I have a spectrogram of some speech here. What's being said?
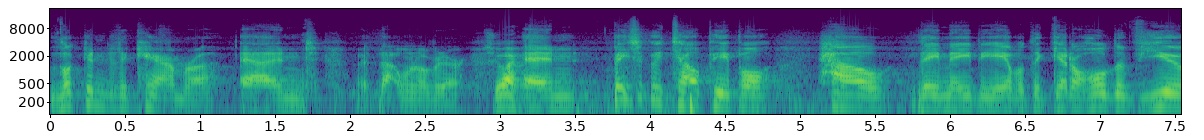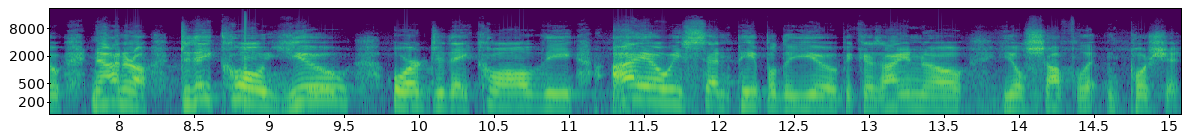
look into the camera and that one over there. Sure. And basically tell people how they may be able to get a hold of you. Now, I don't know, do they call you or do they call the, I always send people to you because I know you'll shuffle it and push it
